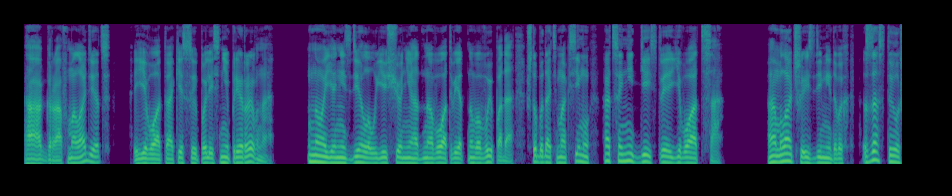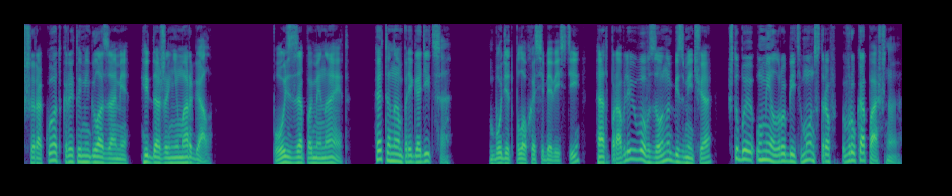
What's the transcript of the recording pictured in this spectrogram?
А граф молодец. Его атаки сыпались непрерывно. Но я не сделал еще ни одного ответного выпада, чтобы дать Максиму оценить действия его отца. А младший из Демидовых застыл широко открытыми глазами и даже не моргал. Пусть запоминает. Это нам пригодится. Будет плохо себя вести, отправлю его в зону без меча, чтобы умел рубить монстров в рукопашную.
